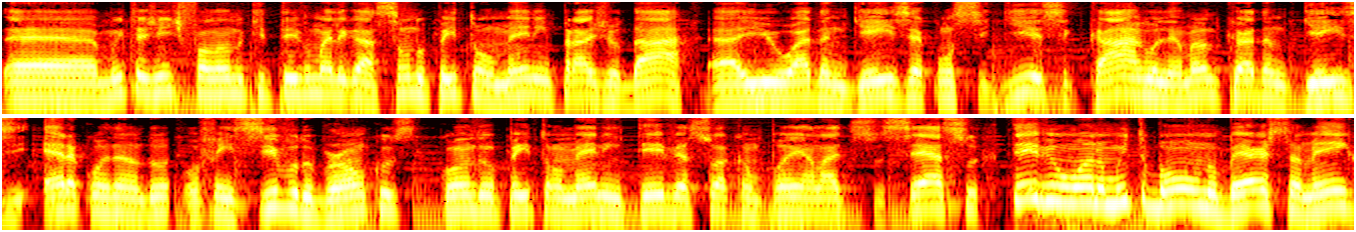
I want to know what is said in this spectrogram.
É, muita gente falando que teve uma ligação do Peyton Manning para ajudar ajudar uh, e o Adam Gaze a conseguir esse cargo. Lembrando que o Adam Gaze era coordenador ofensivo do Broncos quando o Peyton Manning teve a sua campanha lá de sucesso. Teve um ano muito bom no Bears também,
